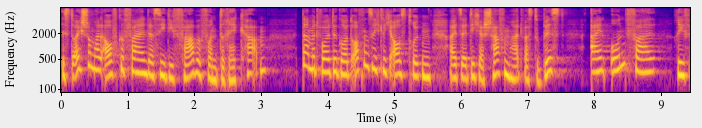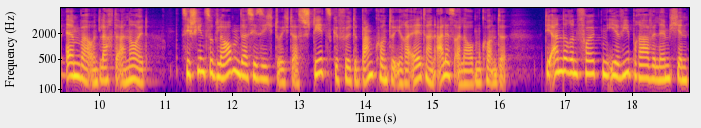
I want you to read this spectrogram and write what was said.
Ist euch schon mal aufgefallen, dass sie die Farbe von Dreck haben? Damit wollte Gott offensichtlich ausdrücken, als er dich erschaffen hat, was du bist. Ein Unfall, rief Amber und lachte erneut. Sie schien zu glauben, dass sie sich durch das stets gefüllte Bankkonto ihrer Eltern alles erlauben konnte. Die anderen folgten ihr wie brave Lämmchen,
